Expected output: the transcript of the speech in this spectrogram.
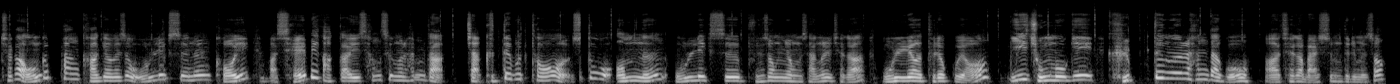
제가 언급한 가격에서 올릭스는 거의 3배 가까이 상승을 합니다. 자, 그때부터 수도 없는 올릭스 분석 영상을 제가 올려드렸고요. 이 종목이 급등을 한다고 아, 제가 말씀드리면서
